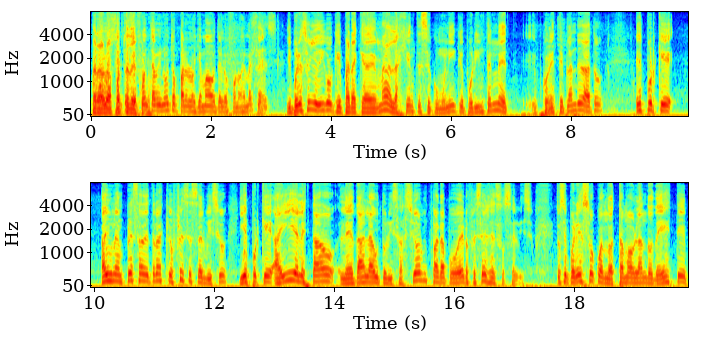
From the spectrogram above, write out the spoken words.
para hablar por teléfono. minutos para los llamados teléfonos de emergencia. Y por eso yo digo que para que además la gente se comunique por internet con este plan de datos, es porque hay una empresa detrás que ofrece servicio y es porque ahí el Estado le da la autorización para poder ofrecer esos servicios. Entonces por eso cuando estamos hablando de este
